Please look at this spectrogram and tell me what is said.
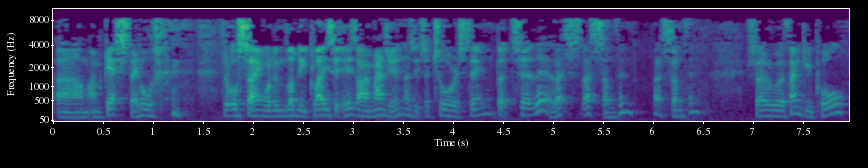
Um, I'm guess they all they're all saying what a lovely place it is. I imagine as it's a tourist thing. But uh, there, that's that's something. That's something. So uh, thank you, Paul,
